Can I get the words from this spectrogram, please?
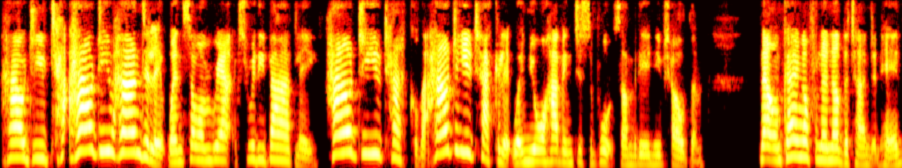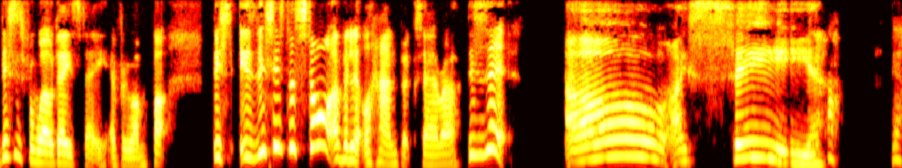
how do you ta- how do you handle it when someone reacts really badly how do you tackle that how do you tackle it when you're having to support somebody and you've told them now i'm going off on another tangent here this is for world aids day everyone but this is this is the start of a little handbook sarah this is it Oh, I see. yeah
